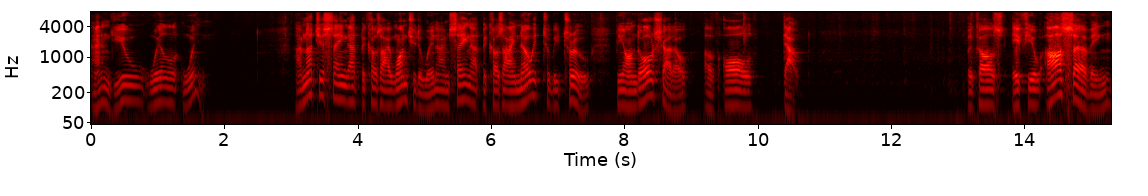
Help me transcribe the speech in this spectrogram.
and you will win. I'm not just saying that because I want you to win, I'm saying that because I know it to be true beyond all shadow of all doubt. Because if you are serving,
